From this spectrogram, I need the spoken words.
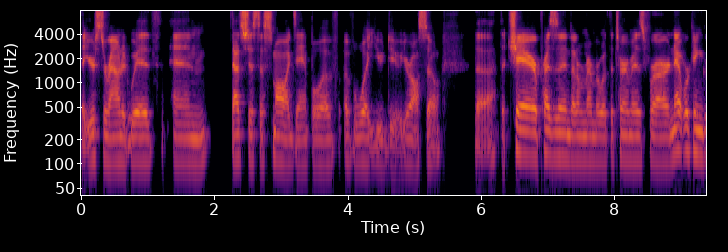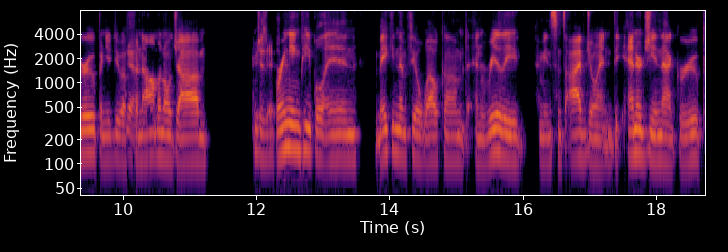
that you're surrounded with. And that's just a small example of, of what you do. You're also the, the chair, president, I don't remember what the term is for our networking group, and you do a yeah. phenomenal job just bringing people in, making them feel welcomed, and really I mean, since I've joined, the energy in that group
